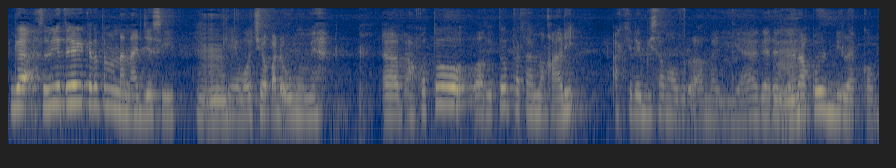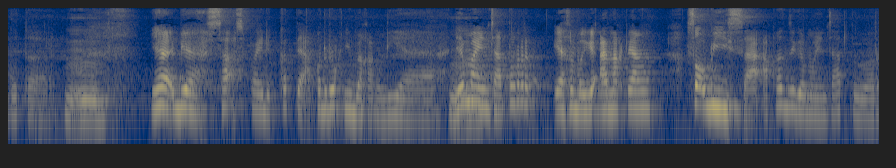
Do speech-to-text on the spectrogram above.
Nggak sebenarnya kita temenan aja sih. Kayak bocil pada umumnya Em, aku tuh waktu itu pertama kali akhirnya bisa ngobrol sama dia gara-gara aku di lab komputer. Mm-mm. Ya biasa supaya deket ya aku duduk di belakang dia. Dia main catur ya sebagai anak yang sok bisa aku juga main catur.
